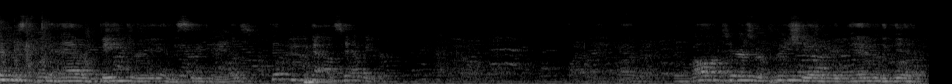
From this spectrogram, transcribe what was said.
difference between having B3 and C3 was 50 pounds heavier. And volunteers are appreciated at the end of the game.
